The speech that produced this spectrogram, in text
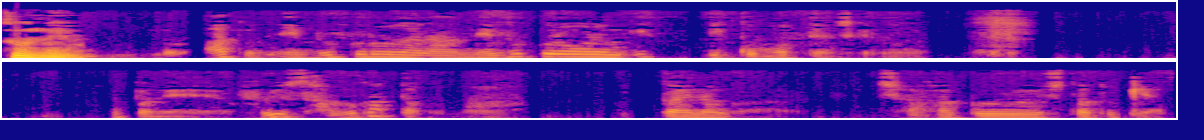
そうね。あと寝袋だな。寝袋俺も一一個持ってるんですけど、やっぱね、冬寒かったもんな。一回なんか、車泊した時あって、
